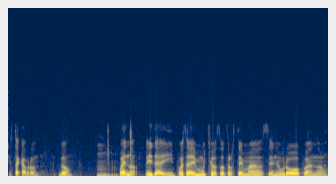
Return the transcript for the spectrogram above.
Está cabrón, ¿no? Mm. Bueno, y de ahí pues hay muchos otros temas en Europa, ¿no?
